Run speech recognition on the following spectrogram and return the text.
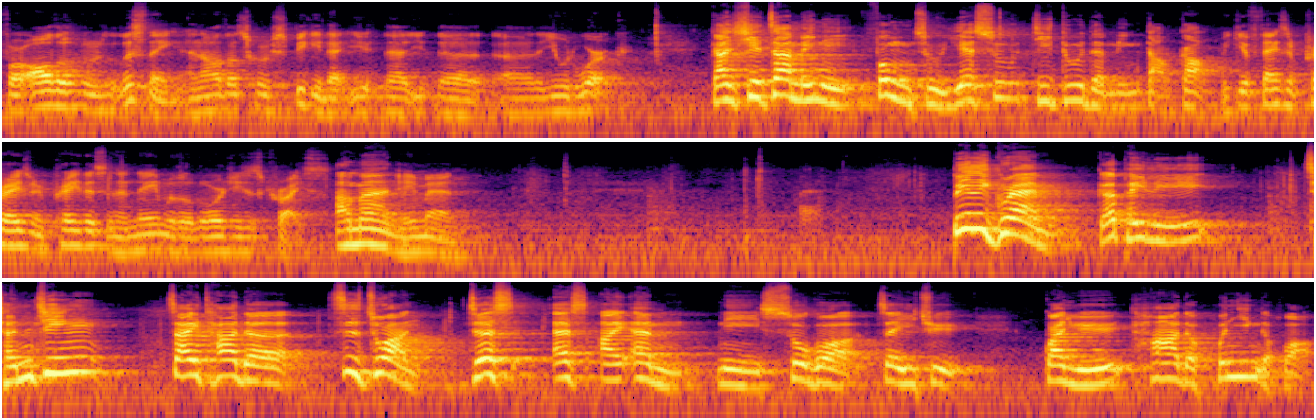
for all those who are listening and all those who are speaking that you, that, you, uh, that you would work. 感谢赞美你，奉主耶稣基督的名祷告。We give thanks and praise and we pray this in the name of the Lord Jesus Christ. Amen. Amen. Billy Graham 葛培理曾经在他的自传《Just As I Am》里说过这一句关于他的婚姻的话。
